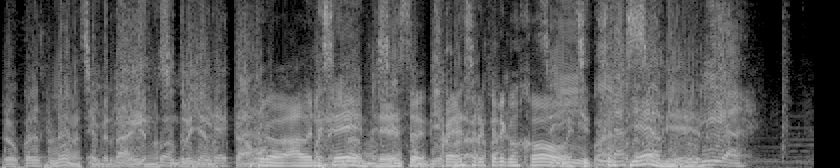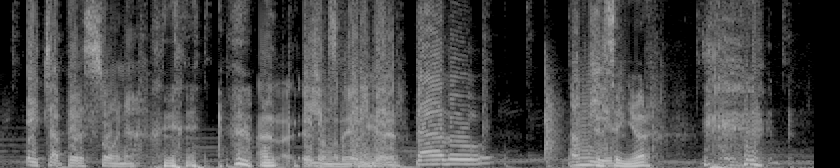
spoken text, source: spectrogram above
Pero, ¿cuál es el problema? Si es verdad, que viejo, nosotros ya no estamos. Pero Bueno, yo adolescente, me siento eso, un viejo, ¿cuál la se refiere con joven? Sí, si bueno, se sabiduría hecha persona. Ah, El eso no experimentado amigo. El señor.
